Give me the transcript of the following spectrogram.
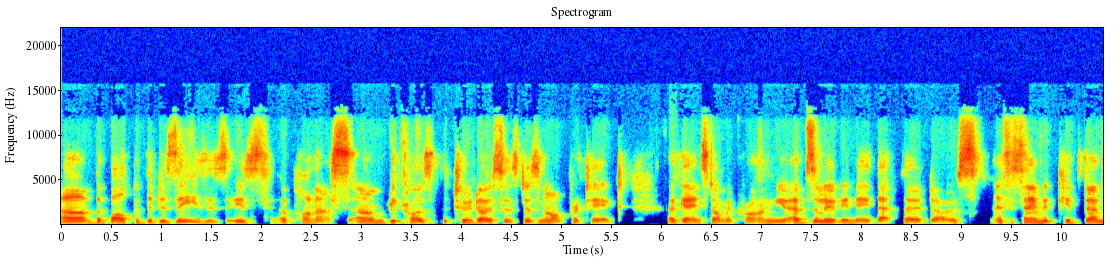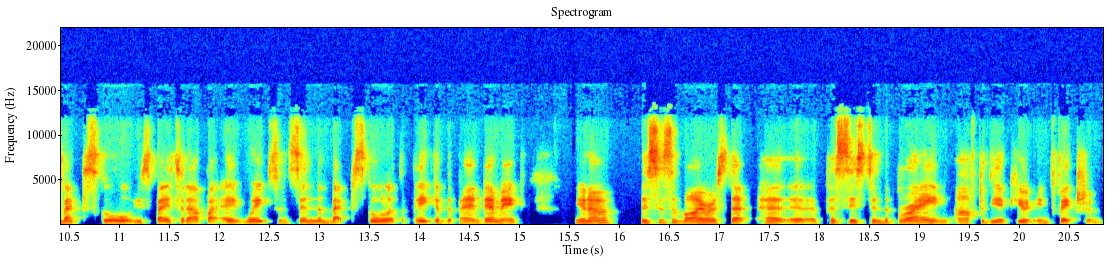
um, the bulk of the disease is, is upon us um, because the two doses does not protect against Omicron. You absolutely need that third dose. It's the same with kids going back to school. You space it out by eight weeks and send them back to school at the peak of the pandemic. You know, this is a virus that ha- uh, persists in the brain after the acute infection.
